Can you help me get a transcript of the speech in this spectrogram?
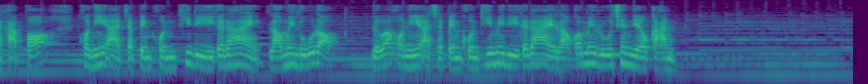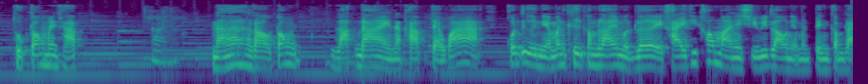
นะครับ เพราะคนนี้อาจจะเป็นคนที่ดีก็ได้ เราไม่รู้หรอก หรือว่าคนนี้อาจจะเป็นคนที่ไม่ดีก็ได้ เราก็ไม่รู้เช่นเดียวกัน ถูกต้องไหมครับค่ะนะ เราต้องรักได้นะครับ แต่ว่าคนอื่นเนี่ยมันคือกำไรหมดเลย ใครที่เข้ามาในชีวิตเราเนี่ยมันเป็นกำไร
